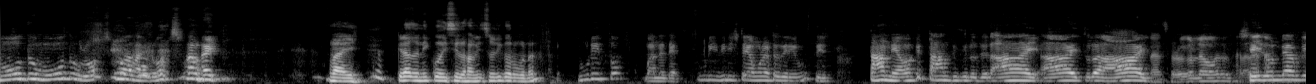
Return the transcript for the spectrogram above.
মধু মধু রসমালাই রসমালাই। ভাই কেটা জানি কইছিল আমি চুরি করব না। চুরি তো মানে দেখ চুরি জিনিসটা এমন একটা জিনিস বুঝছিস? টানে আমাকে টানতেছিল যে আয় আয় তোরা আয়। সেই জন্য আমি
